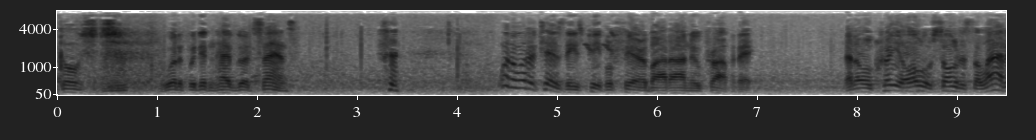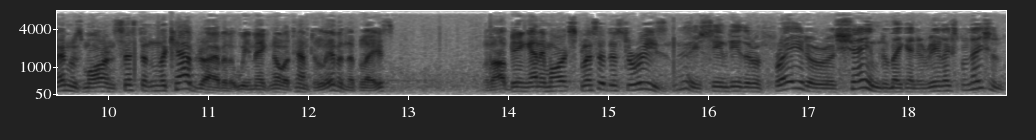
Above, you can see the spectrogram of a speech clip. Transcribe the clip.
ghosts. Hmm? What if we didn't have good sense? Wonder what it is these people fear about our new property. That old Creole who sold us the lantern was more insistent than the cab driver that we make no attempt to live in the place. Without being any more explicit as to reason. He seemed either afraid or ashamed to make any real explanation.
